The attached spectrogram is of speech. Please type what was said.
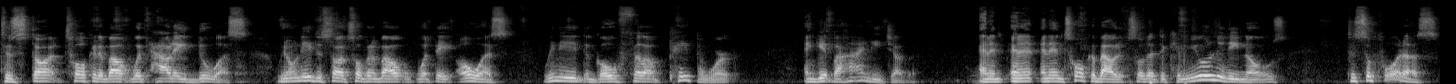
to start talking about what how they do us. We don't need to start talking about what they owe us. We need to go fill out paperwork and get behind each other, and and and then talk about it so that the community knows to support us.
